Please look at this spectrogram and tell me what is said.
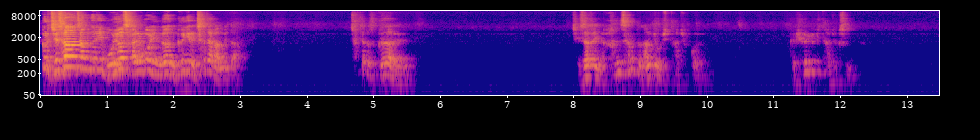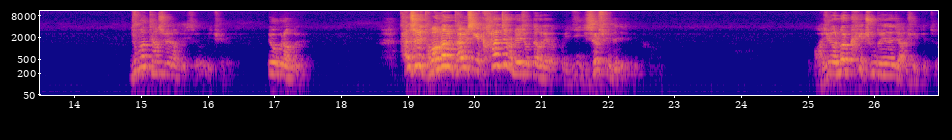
그리고 제사장들이 모여 살고 있는 거기를 찾아갑니다. 찾아가서 그날에 제사장이 한 사람도 남김없이 다 죽고요. 그 혈육이 다 죽습니다. 누구한테 하소연하고 있어요, 이 죄 를? 이 억울함을. 단순히 도망가는 다윗에게 칼 한 자루 내줬다 그래갖고 이게 있을 수 있는 일입니까? 마귀가 얼마나 크게 충동했는지 알 수 있겠죠.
